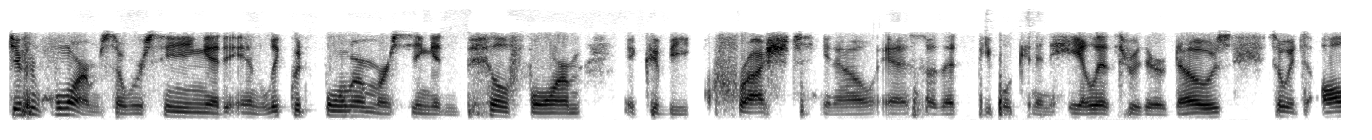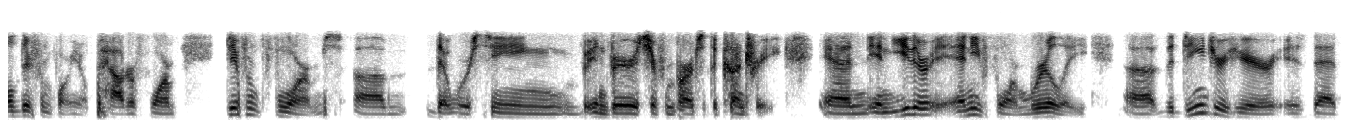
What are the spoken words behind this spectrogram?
Different forms. So we're seeing it in liquid form, we're seeing it in pill form. It could be crushed, you know, eh, so that people can inhale it through their nose. So it's all different form, you know, powder form, different forms um, that we're seeing in various different parts of the country. And in either any form, really, uh, the danger here is that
